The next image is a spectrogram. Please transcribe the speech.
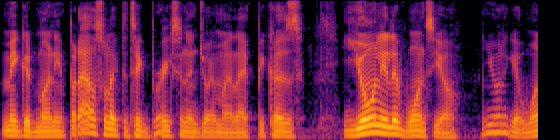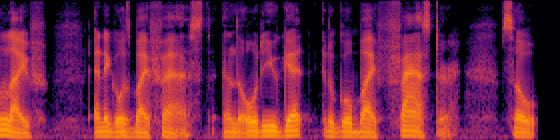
make good money, but I also like to take breaks and enjoy my life because you only live once, yo. You only get one life, and it goes by fast. And the older you get, it'll go by faster. So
